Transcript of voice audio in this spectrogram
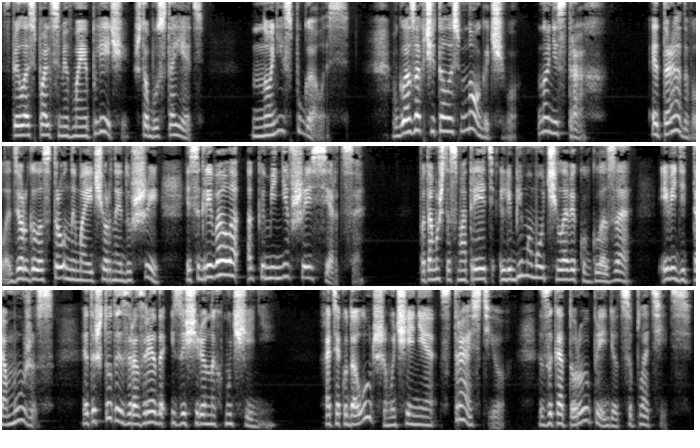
впилась пальцами в мои плечи, чтобы устоять, но не испугалась. В глазах читалось много чего — но не страх. Это радовало, дергало струны моей черной души и согревало окаменевшее сердце. Потому что смотреть любимому человеку в глаза и видеть там ужас — это что-то из разряда изощренных мучений. Хотя куда лучше мучение страстью, за которую придется платить.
